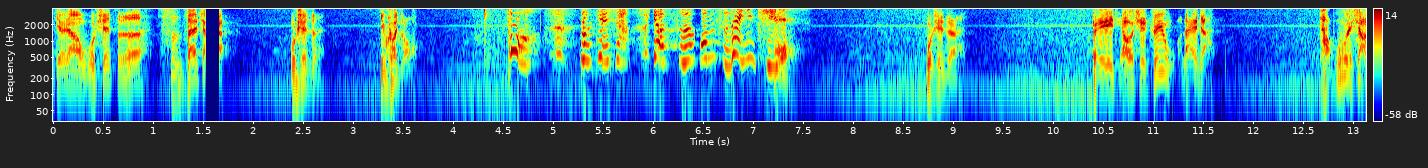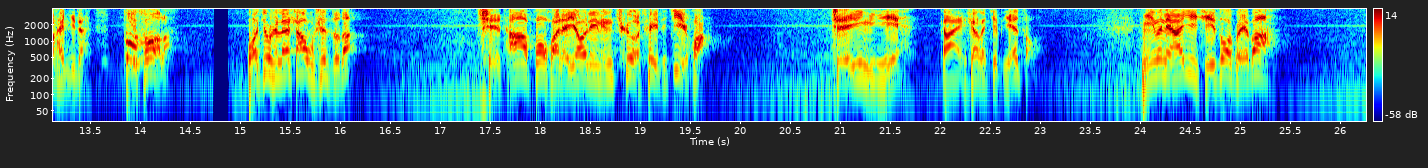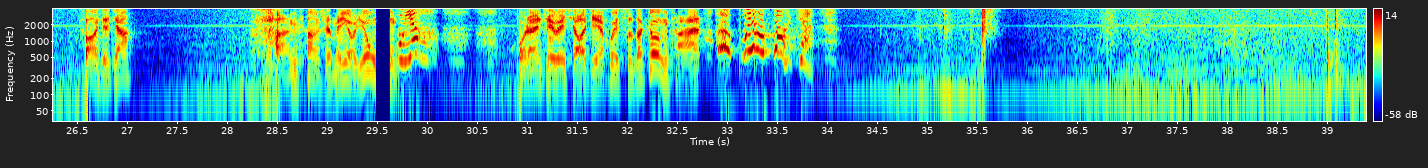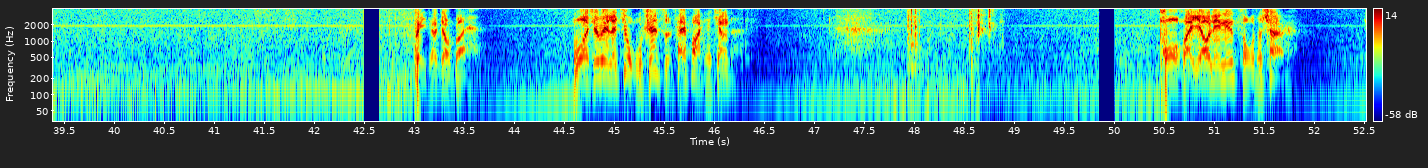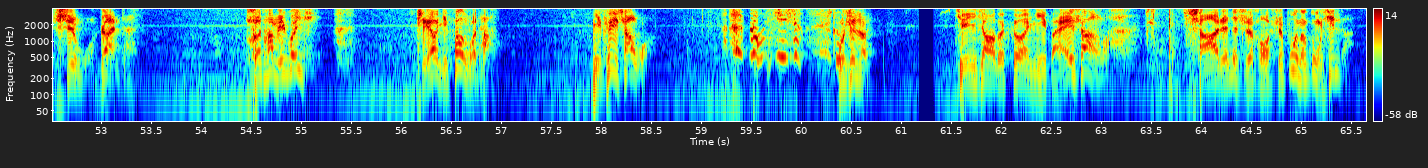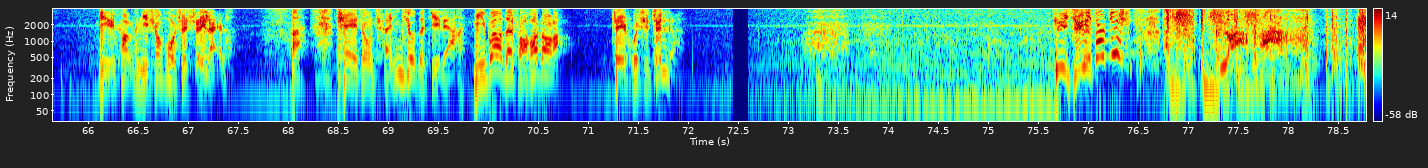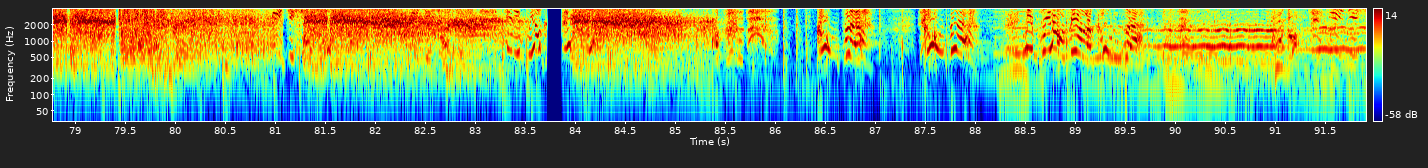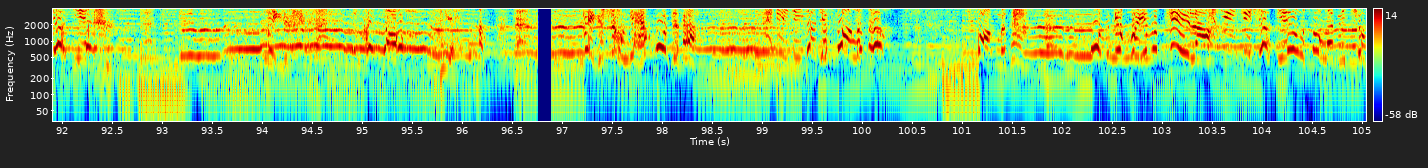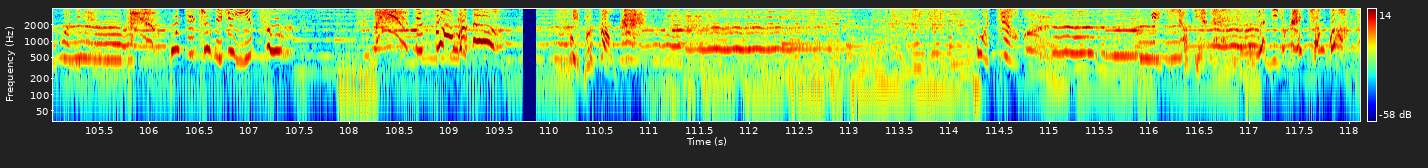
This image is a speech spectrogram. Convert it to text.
就让武石子死在这儿。武石子，你快走！不，龙先生要死，我们死在一起。不，武石子，北条是追我来的，他不会伤害你的。你错了，我就是来杀武石子的，是他破坏了幺零零撤退的计划。至于你，赶上了就别走，你们俩一起做鬼吧。放下枪，反抗是没有用的。不要，不然这位小姐会死得更惨。不要放下。北条教官，我是为了救武石子才放下枪的。破坏幺零零走的事儿，是我干的，和他没关系。只要你放过他，你可以杀我。龙先生，不是子，军校的课你白上了。杀人的时候是不能动心的。你看看你身后是谁来了？哈，这种陈旧的伎俩，你不要再耍花招了。这回是真的。玉菊，北条君，啊！玉菊小姐，玉菊小姐，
